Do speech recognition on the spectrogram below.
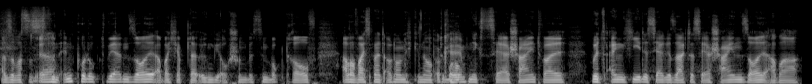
also was es ja. für ein Endprodukt werden soll, aber ich habe da irgendwie auch schon ein bisschen Bock drauf. Aber weiß man halt auch noch nicht genau, ob okay. überhaupt nächstes Jahr erscheint, weil wird eigentlich jedes Jahr gesagt, dass er erscheinen soll, aber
